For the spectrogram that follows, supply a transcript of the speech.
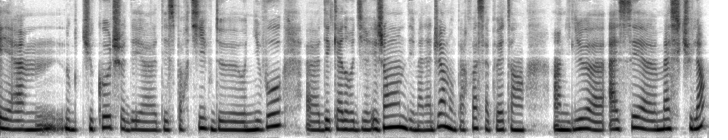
Et euh, donc, tu coaches des, euh, des, sportifs de haut niveau, euh, des cadres dirigeants, des managers. Donc, parfois, ça peut être un, un milieu euh, assez euh, masculin.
